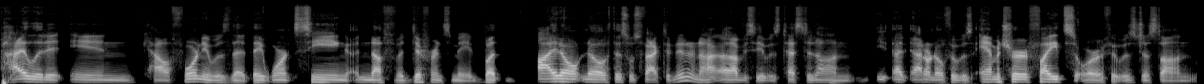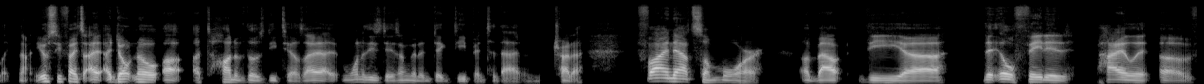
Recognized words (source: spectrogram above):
pilot it in California was that they weren't seeing enough of a difference made. But I don't know if this was factored in or not. Obviously, it was tested on. I, I don't know if it was amateur fights or if it was just on like not UFC fights. I, I don't know a, a ton of those details. I one of these days I'm going to dig deep into that and try to find out some more about the uh, the ill-fated pilot of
